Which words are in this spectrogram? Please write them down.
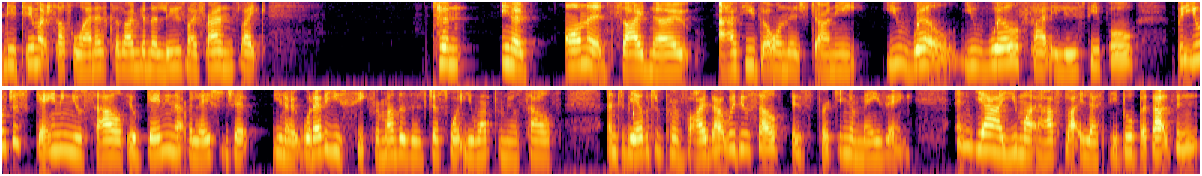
do too much self awareness because I'm going to lose my friends, like, to, you know, on a side note, as you go on this journey, you will, you will slightly lose people, but you're just gaining yourself, you're gaining that relationship. You know, whatever you seek from others is just what you want from yourself. And to be able to provide that with yourself is freaking amazing. And yeah, you might have slightly less people, but that's in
